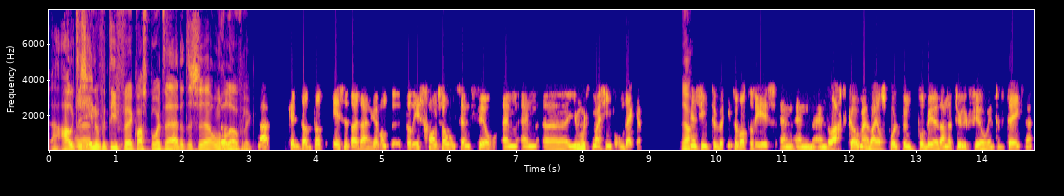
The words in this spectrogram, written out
Hout is innovatief qua sporten, hè? Dat is ongelooflijk. Nou, kijk, dat, dat is het uiteindelijk. Hè? Want uh, er is gewoon zo ontzettend veel. En, en uh, je moet het maar zien te ontdekken. Ja. En zien te weten wat er is en, en, en erachter komen. En wij als sportpunt proberen daar natuurlijk veel in te betekenen.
